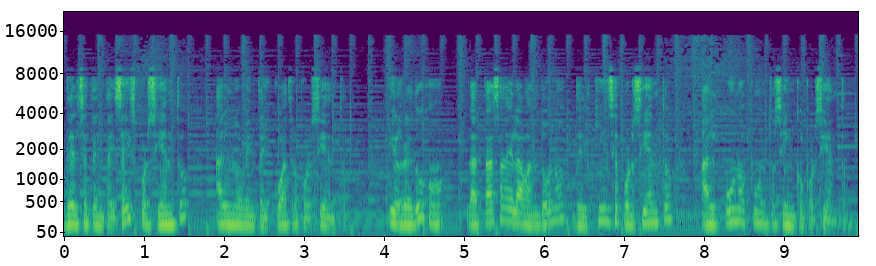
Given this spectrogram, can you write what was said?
del 76% al 94%, y redujo la tasa del abandono del 15% al 1.5%.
